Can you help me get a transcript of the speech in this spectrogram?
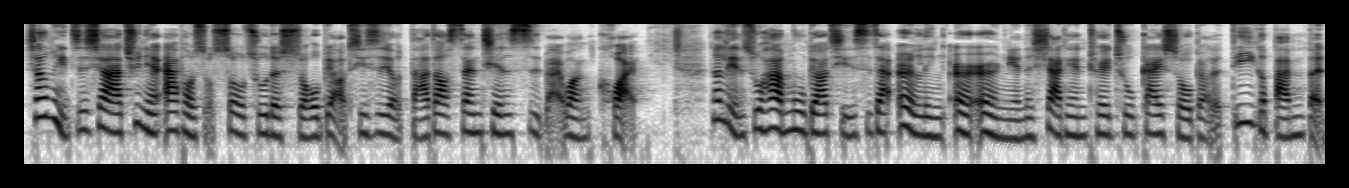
相比之下，去年 Apple 所售出的手表其实有达到三千四百万块。那脸书它的目标其实是在二零二二年的夏天推出该手表的第一个版本，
